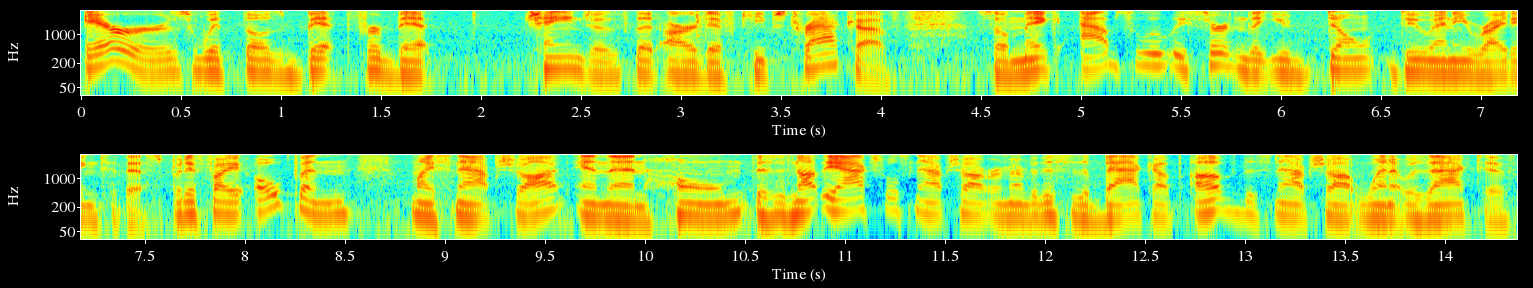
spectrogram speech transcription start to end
errors with those bit for bit changes that RDiff keeps track of. So make absolutely certain that you don't do any writing to this. But if I open my snapshot and then home, this is not the actual snapshot. Remember, this is a backup of the snapshot when it was active.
